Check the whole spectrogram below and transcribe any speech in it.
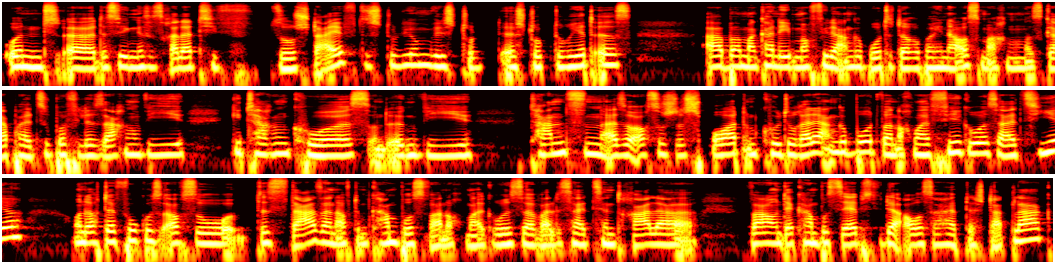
Und äh, deswegen ist es relativ so steif, das Studium, wie es äh, strukturiert ist. Aber man kann eben auch viele Angebote darüber hinaus machen. Es gab halt super viele Sachen wie Gitarrenkurs und irgendwie Tanzen, also auch so das Sport- und kulturelle Angebot war nochmal viel größer als hier. Und auch der Fokus auf so das Dasein auf dem Campus war nochmal größer, weil es halt zentraler war und der Campus selbst wieder außerhalb der Stadt lag.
